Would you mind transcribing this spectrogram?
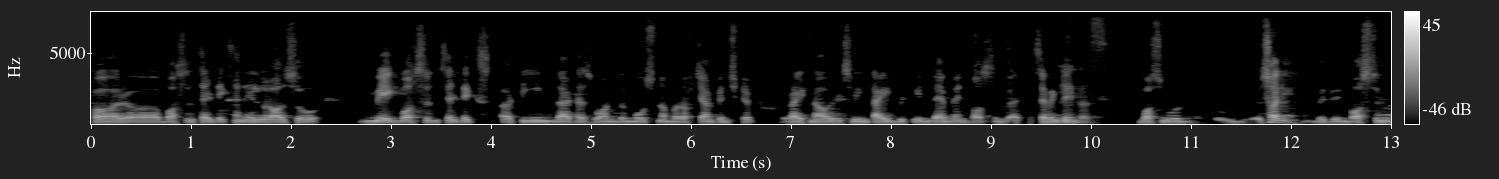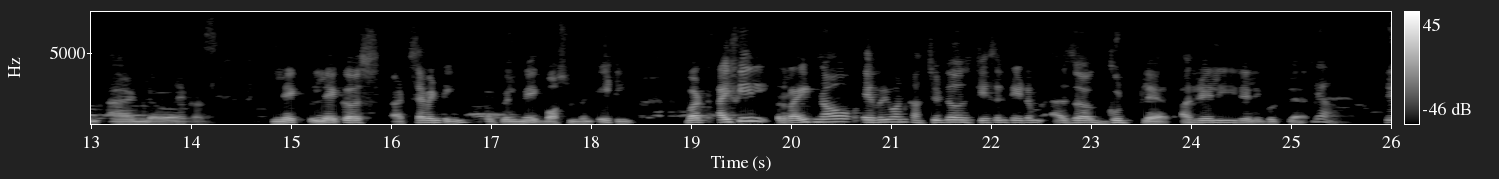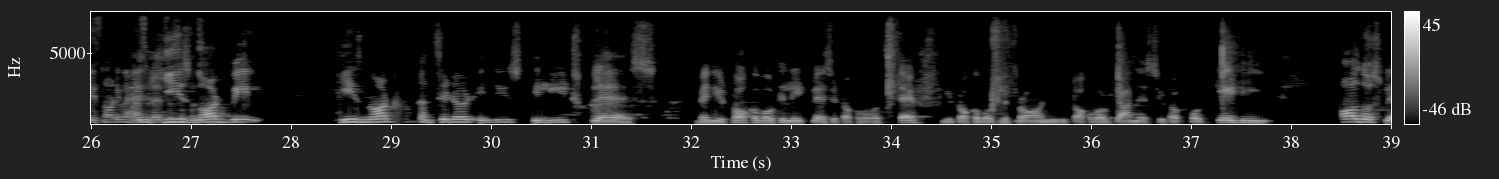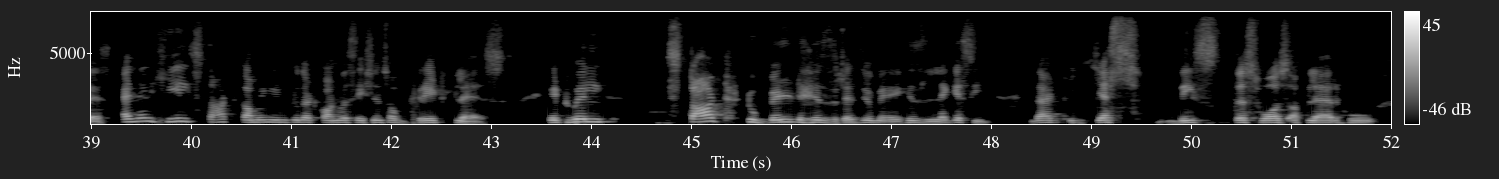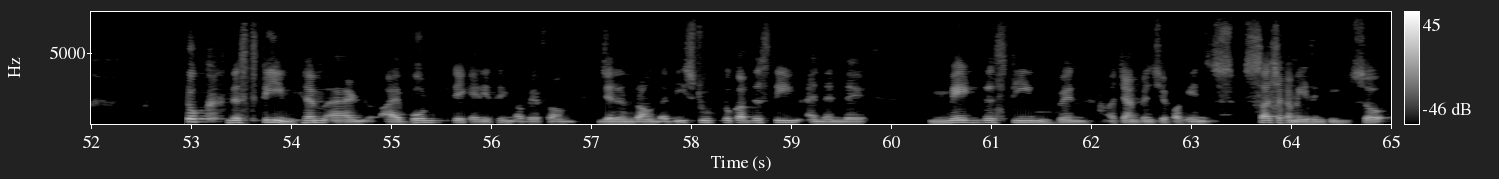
for uh, Boston Celtics, and he'll also make Boston Celtics a team that has won the most number of championship. Right now, it's being tied between them and Boston at 17. Lakers. Boston would, sorry, between Boston and uh, Lakers. Lake, Lakers at 17. It will make Boston win 18. But I feel right now everyone considers Jayson Tatum as a good player, a really, really good player. Yeah. He's not even And considered as a he's not been, he's not considered in these elite players. When you talk about elite players, you talk about Steph, you talk about LeBron, you talk about Giannis, you talk about KD, all those players. And then he'll start coming into that conversations of great players. It will start to build his resume, his legacy. That yes, this this was a player who took this team, him and I won't take anything away from Jaylen Brown. That these two took up this team and then they made this team win a championship against such amazing teams. So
